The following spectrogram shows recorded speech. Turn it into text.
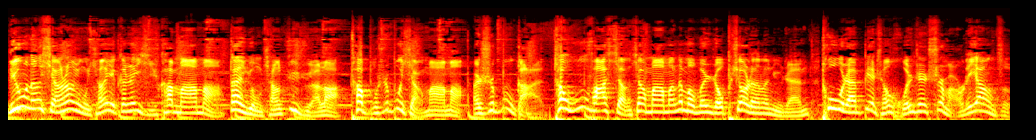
刘能想让永强也跟着一起去看妈妈，但永强拒绝了。他不是不想妈妈，而是不敢。他无法想象妈妈那么温柔漂亮的女人，突然变成浑身是毛的样子。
